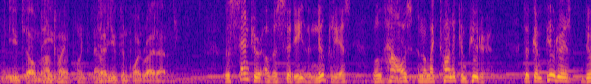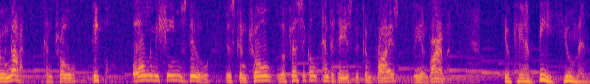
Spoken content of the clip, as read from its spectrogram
and you tell me... I'll try what- to point it out. Yeah, you can point right at it. The center of a city, the nucleus, will house an electronic computer. The computers do not control people. All the machines do is control the physical entities that comprise the environment. You can't be human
